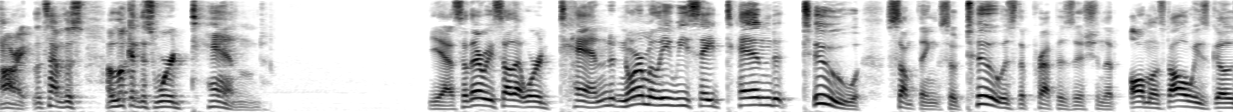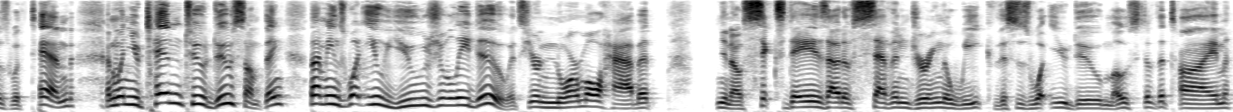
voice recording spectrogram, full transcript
All right, let's have this a look at this word tend. Yeah, so there we saw that word tend. Normally we say tend to something. So to is the preposition that almost always goes with tend. And when you tend to do something, that means what you usually do. It's your normal habit. You know, six days out of seven during the week, this is what you do most of the time.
